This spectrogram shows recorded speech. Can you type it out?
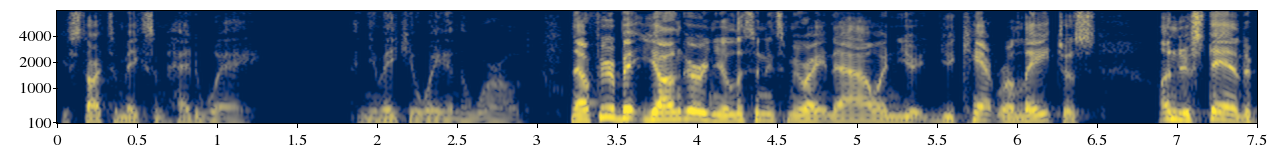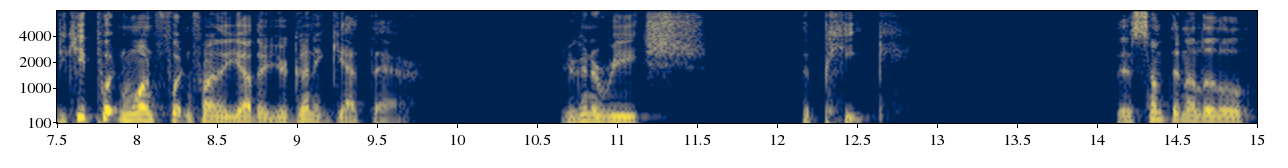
you start to make some headway and you make your way in the world. Now, if you're a bit younger and you're listening to me right now and you, you can't relate, just understand if you keep putting one foot in front of the other, you're going to get there. You're going to reach the peak. There's something a little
